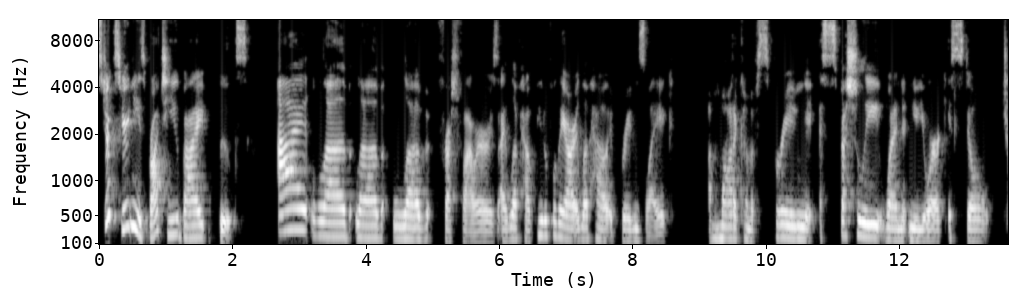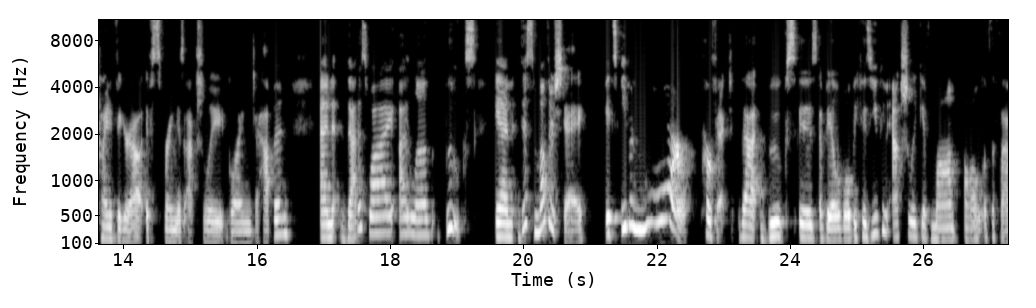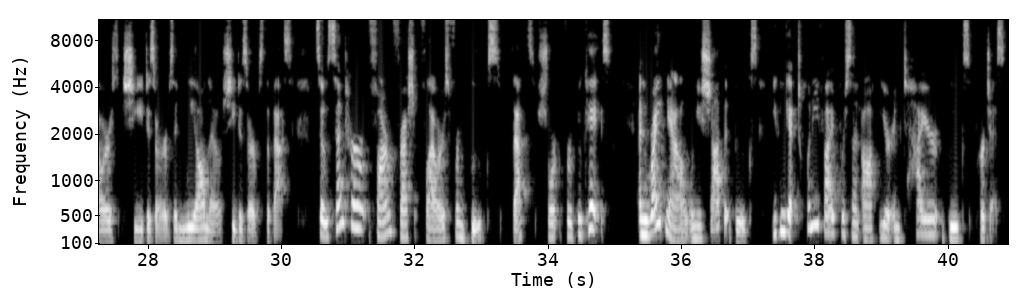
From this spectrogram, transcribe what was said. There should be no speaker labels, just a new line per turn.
Strict Scrutiny is brought to you by Bouqs. I love, love, love fresh flowers. I love how beautiful they are. I love how it brings like a modicum of spring, especially when New York is still trying to figure out if spring is actually going to happen. And that is why I love Bouqs. And this Mother's Day, it's even more perfect that Bouqs is available because you can actually give mom all of the flowers she deserves. And we all know she deserves the best. So send her farm fresh flowers from Bouqs. That's short for bouquets. And right now, when you shop at Bouqs, you can get 25% off your entire Bouqs purchase.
